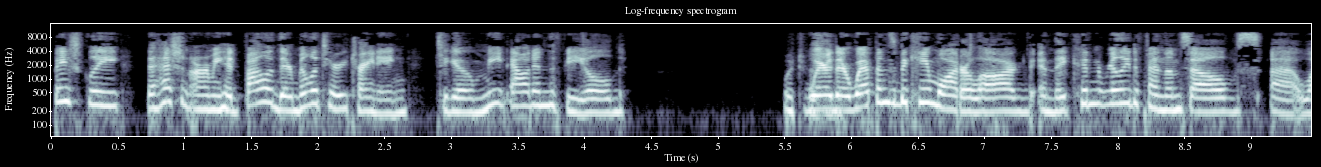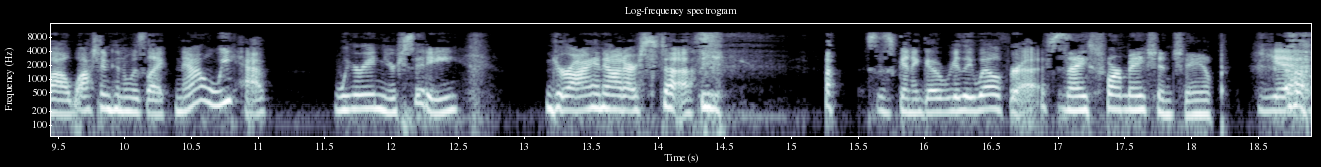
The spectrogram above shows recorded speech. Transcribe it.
basically, the Hessian army had followed their military training to go meet out in the field, where their weapons became waterlogged and they couldn't really defend themselves, uh, while Washington was like, now we have, we're in your city, drying out our stuff. this is gonna go really well for us. nice formation, champ. Yeah.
